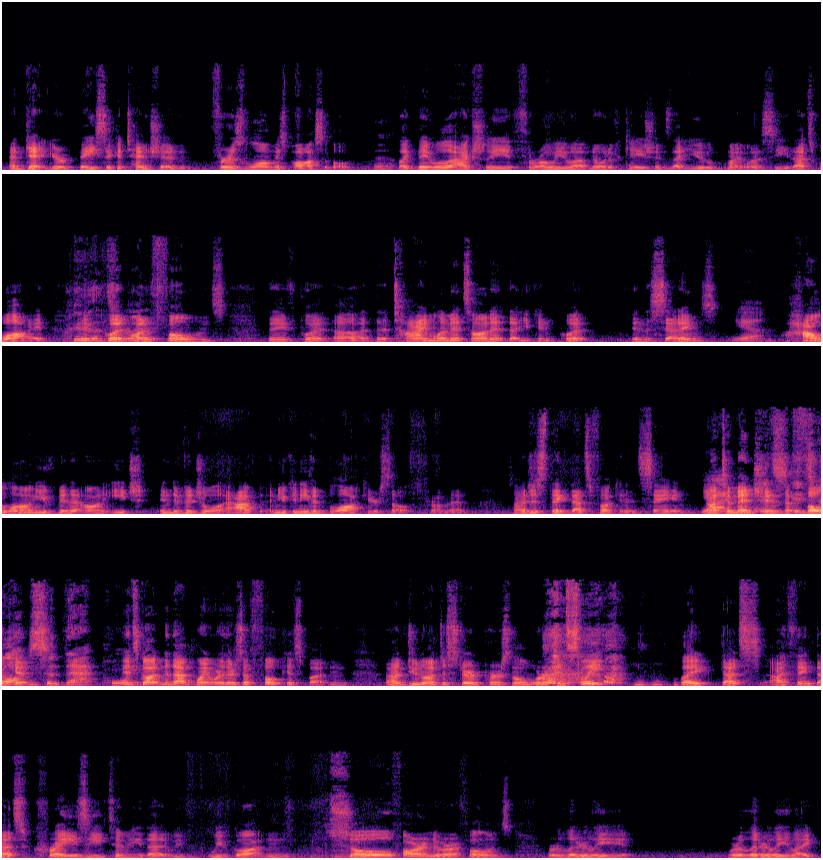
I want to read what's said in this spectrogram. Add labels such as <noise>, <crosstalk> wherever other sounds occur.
and get your basic attention for as long as possible Yeah. like they will actually throw you up notifications that you might want to see that's why <laughs> they've That's put on phones they've put uh, the time limits on it that you can put in the settings Yeah. how long you've been on each individual app and you can even block yourself from it so i just think that's fucking insane Yeah, not I to know. mention It's, the it's focus gotten to that point. it's gotten to that point where there's a focus button uh, do not disturb personal work and sleep <laughs> like that's i think that's crazy to me that we've we've gotten so far into our phones we're literally we're literally like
